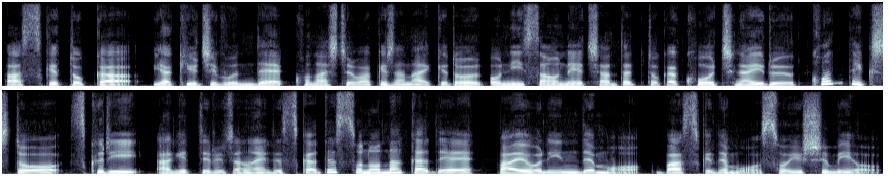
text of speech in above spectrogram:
バスケとか野球自分でこなしてるわけじゃないけど、お兄さんお姉ちゃんたちとかコーチがいるコンテクストを作り上げてるじゃないですか。で、その中でバイオリンでもバスケでもそういう趣味を。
